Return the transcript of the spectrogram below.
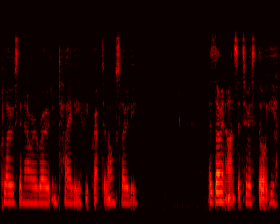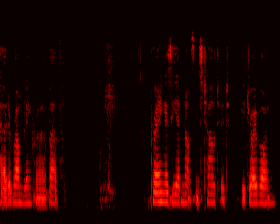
close the narrow road entirely if he crept along slowly. As though in answer to his thought, he heard a rumbling from above. Praying as he had not since childhood, he drove on,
